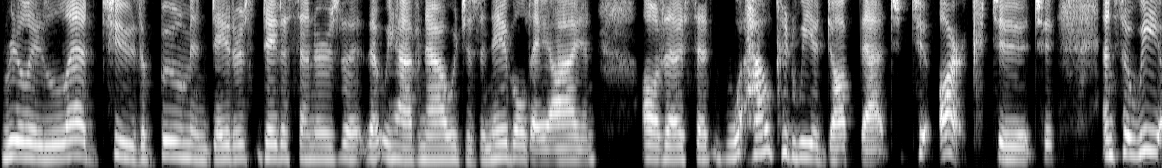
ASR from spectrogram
really led to the boom in data data centers that, that we have now, which has enabled AI and all of that. I said, how could we adopt that to ARK? To to, and so we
